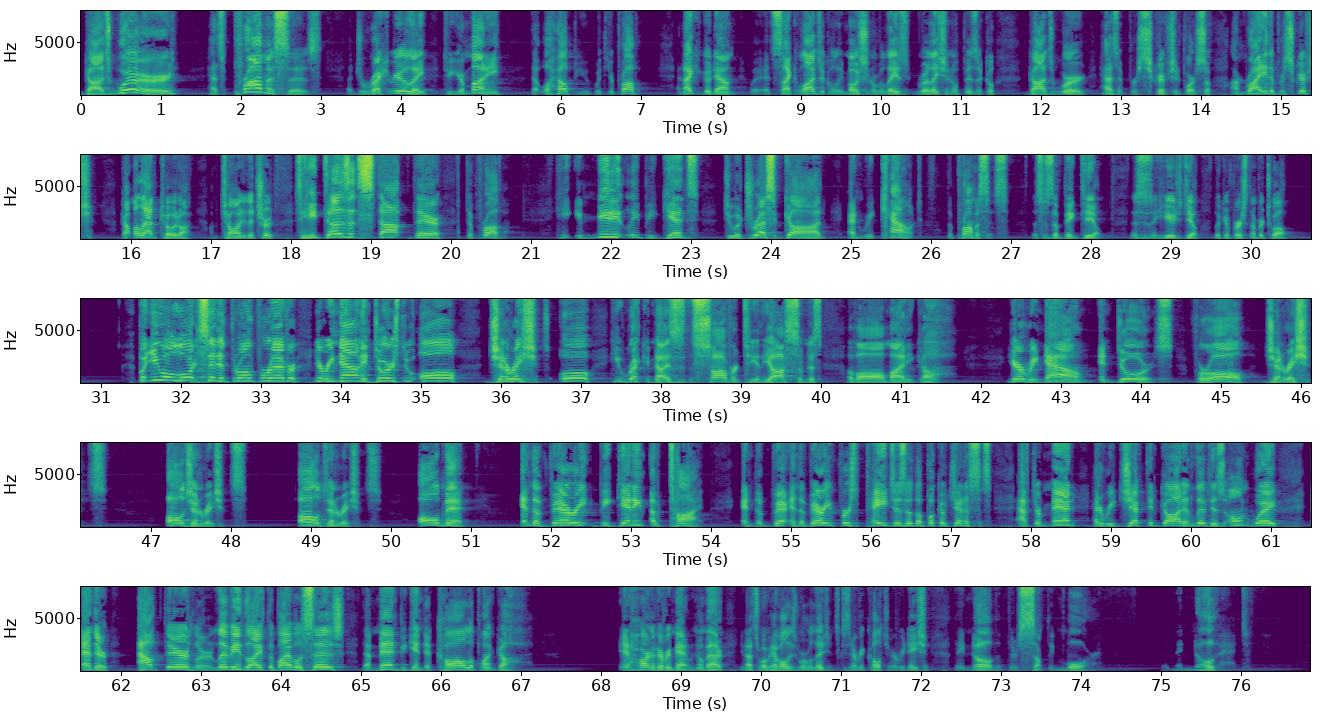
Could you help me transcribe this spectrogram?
God's word has promises that directly relate to your money that will help you with your problem. And I could go down at psychological, emotional, relational, physical. God's word has a prescription for us. So I'm writing the prescription. Got my lab coat on. I'm telling you the truth. See, he doesn't stop there at the problem. He immediately begins to address God and recount the promises. This is a big deal. This is a huge deal. Look at verse number 12. But you, O Lord, sit enthroned forever. Your renown endures through all generations. Oh, he recognizes the sovereignty and the awesomeness of Almighty God. Your renown endures for all generations. All generations. All generations. All men. In the very beginning of time, in the, ver- in the very first pages of the book of Genesis, after man had rejected God and lived his own way, and they're out there, living life, the Bible says that men begin to call upon God the heart of every man. No matter, you know, that's why we have all these world religions, because every culture, every nation, they know that there's something more. And they know that.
